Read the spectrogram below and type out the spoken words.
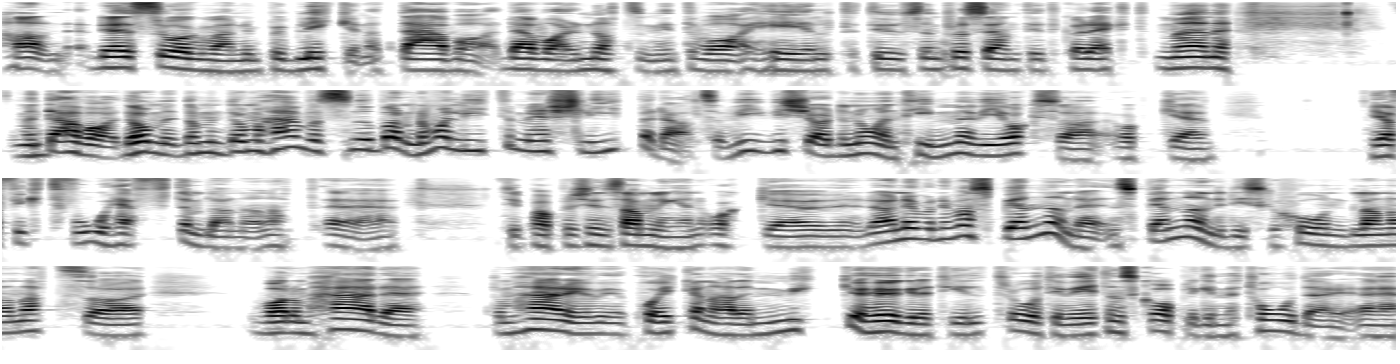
han, det såg man i publiken att där var, där var det något som inte var helt tusenprocentigt korrekt. Men, men där var, de, de, de här snubbarna, de var lite mer slipade alltså. Vi, vi körde nog en timme vi också och eh, jag fick två häften bland annat eh, till pappersinsamlingen och eh, det, var, det var spännande, en spännande diskussion. Bland annat så var de här eh, de här pojkarna hade mycket högre tilltro till vetenskapliga metoder eh,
